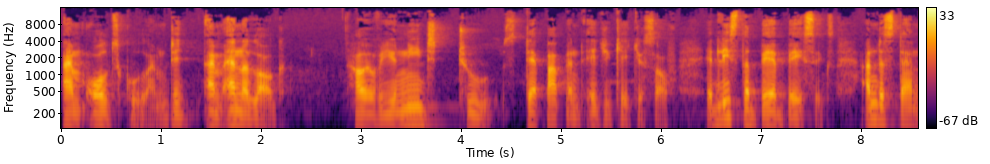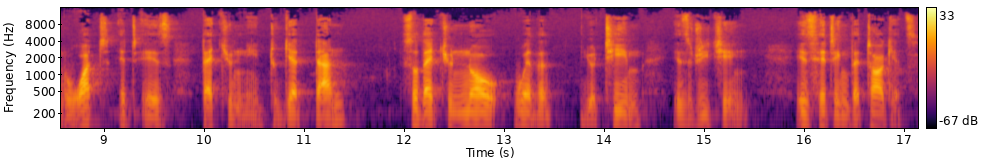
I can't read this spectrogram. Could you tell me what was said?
I'm old school. I'm, dig- I'm analog. However, you need to step up and educate yourself. At least the bare basics. Understand what it is that you need to get done so that you know whether your team is reaching, is hitting the targets.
